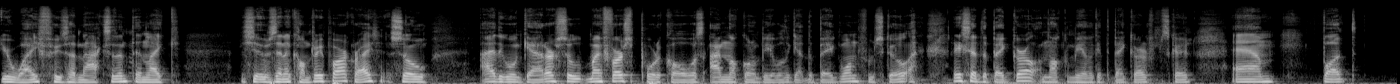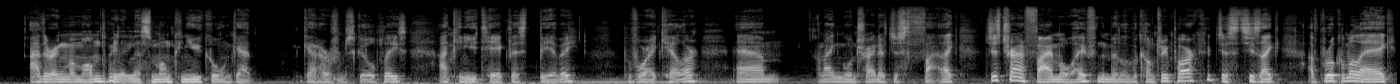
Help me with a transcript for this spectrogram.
your wife who's had an accident, and like she was in a country park, right? So I had to go and get her. So my first protocol was, I'm not going to be able to get the big one from school. And he said, the big girl, I'm not going to be able to get the big girl from school. Um, but I had to ring my mum to be like, listen, mum, can you go and get get her from school, please? And can you take this baby before I kill her? Um, and I can go and try to just find, like, just try and find my wife in the middle of a country park. Just, she's like, I've broken my leg.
